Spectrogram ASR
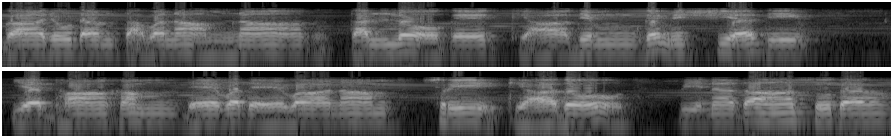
गारुडं तव नाम्ना तल्लोके ख्यातिं गमिष्यति यथाहं देवदेवानां श्रीख्यादो विनदासुद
